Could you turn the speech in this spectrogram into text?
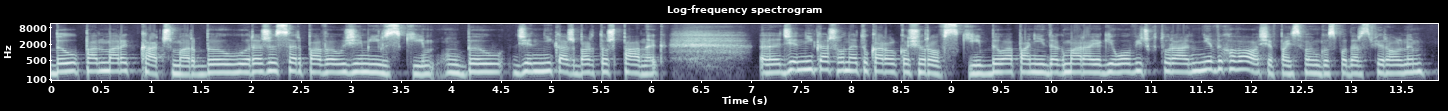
Był pan Marek Kaczmar, był reżyser Paweł Ziemilski, był dziennikarz Bartosz Panek. E, dziennikarz Onetu Karol Kosiorowski, była pani Dagmara Jagiełowicz, która nie wychowała się w Państwowym Gospodarstwie Rolnym,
